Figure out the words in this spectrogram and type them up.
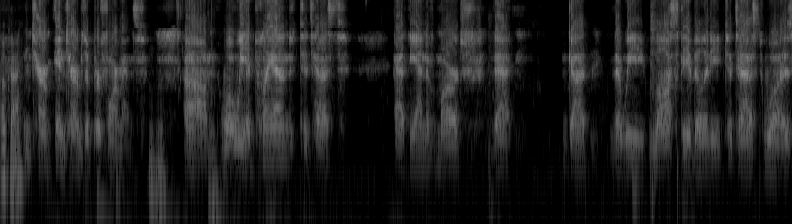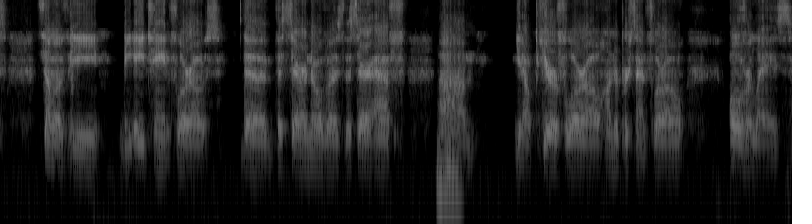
Okay. in term in terms of performance. Um, what we had planned to test at the end of March that got that we lost the ability to test was some of the the eight chain fluoros, the the Cera Novas, the Cera F, um, you know, pure fluoro, hundred percent fluoro overlays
